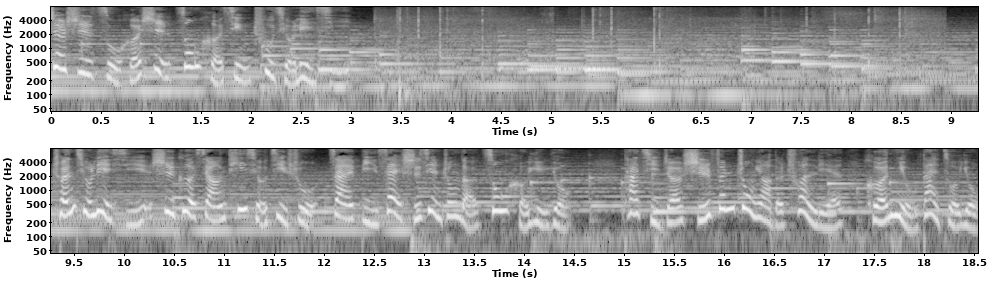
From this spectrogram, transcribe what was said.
这是组合式综合性触球练习。传球练习是各项踢球技术在比赛实践中的综合运用它起着十分重要的串联和纽带作用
